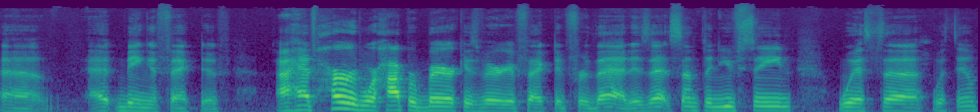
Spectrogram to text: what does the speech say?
uh, being effective? I have heard where hyperbaric is very effective for that. Is that something you've seen with uh, with them?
